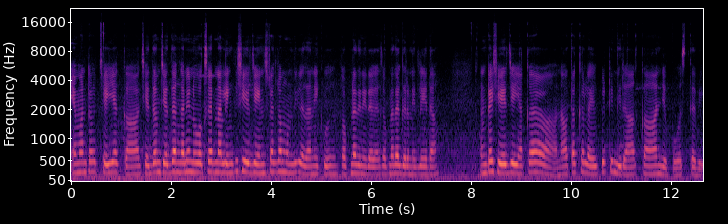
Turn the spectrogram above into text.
ఏమంటావు? చెయ్యక్క చేద్దాం చేద్దాం. కానీ నువ్వు ఒకసారి నా లింక్ షేర్ చేయి. ఇన్స్టాగ్రామ్ ఉంది కదా నీకు స్వప్నది నీ దగ్గర స్వప్న దగ్గర నీది లేదా? ఉంటే షేర్ చేయి. అక్క నవతక్క లైవ్ పెట్టింది రా అక్క అని చెప్పు వస్తుంది.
